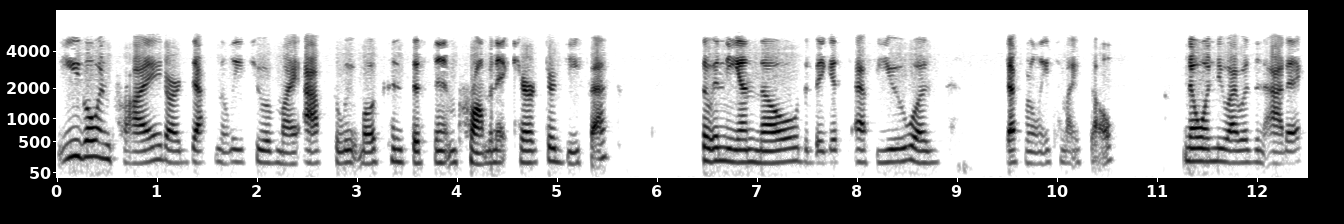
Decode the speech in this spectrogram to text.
ego and pride are definitely two of my absolute most consistent and prominent character defects so in the end though the biggest fu was definitely to myself no one knew i was an addict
